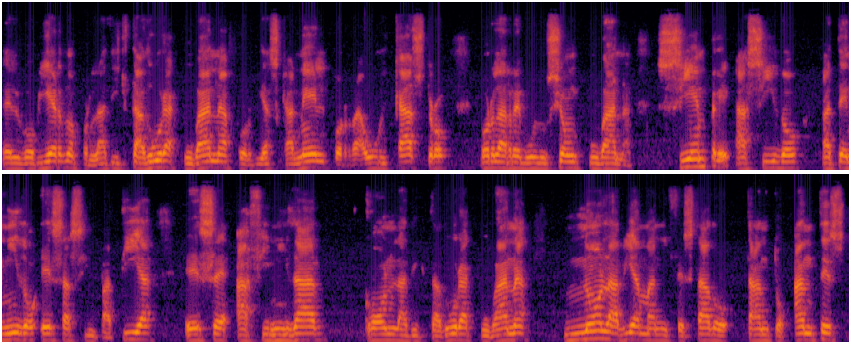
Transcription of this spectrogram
el gobierno, por la dictadura cubana, por Díaz Canel, por Raúl Castro, por la revolución cubana. Siempre ha sido, ha tenido esa simpatía, esa afinidad con la dictadura cubana no la había manifestado tanto antes,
